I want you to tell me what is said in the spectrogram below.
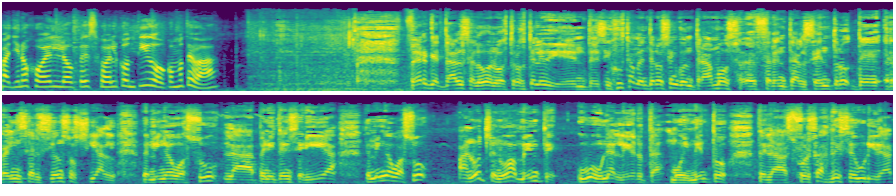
compañero Joel López. Joel, contigo, ¿cómo te va? Fer, ¿qué tal? Saludo a nuestros televidentes. Y justamente nos encontramos eh, frente al Centro de Reinserción Social de Mingaguazú, la penitenciaría de Mingaguazú. Anoche nuevamente hubo una alerta, movimiento de las fuerzas de seguridad,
